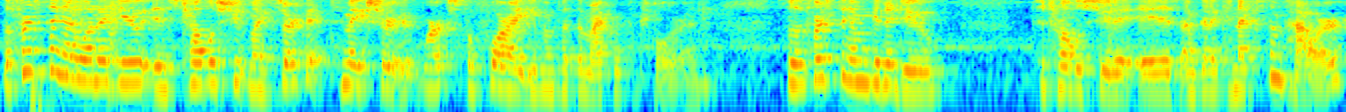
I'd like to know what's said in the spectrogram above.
The first thing I want to do is troubleshoot my circuit to make sure it works before I even put the microcontroller in. So the first thing I'm going to do to troubleshoot it is I'm going to connect some power.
